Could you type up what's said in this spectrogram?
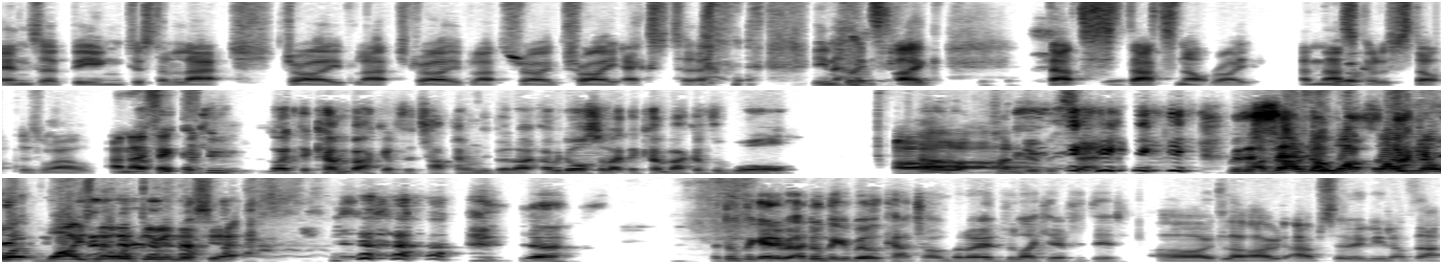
ends up being just a latch drive, latch drive, latch drive, try Exeter, you know, it's like that's Yeah. that's not right, and that's No. got to stop as well. And I think I, do like the comeback of the tap penalty, but I, I would also like the comeback of the wall Oh, Ah. 100%. with a I'm set not- move why, off the why, no one, why is no one doing this yet? yeah, I don't think any, I don't think it will catch on, but I'd like it if it did. Oh, I'd lo- I would absolutely love that.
